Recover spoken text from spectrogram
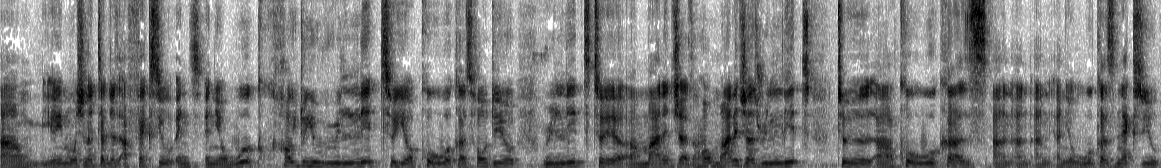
um, your emotional intelligence affects you in in your work. How do you relate to your co-workers? How do you relate to your uh, managers? And how managers relate to uh, co-workers and, and, and, and your workers next to you.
